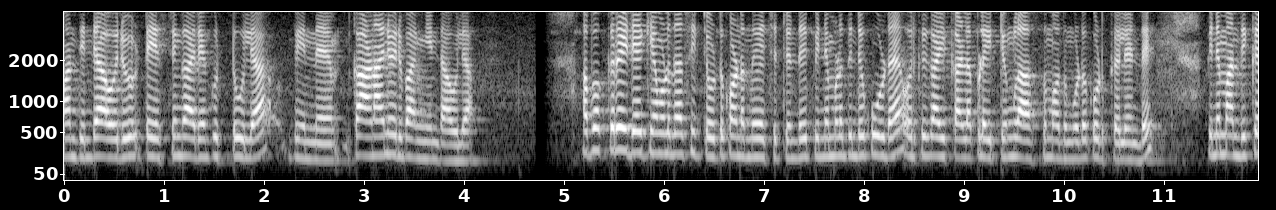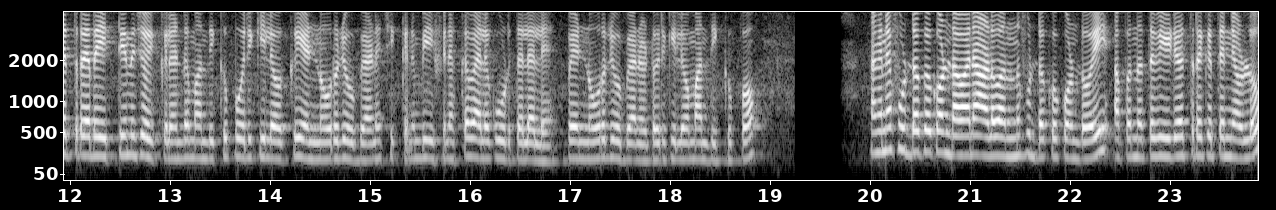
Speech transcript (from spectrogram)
മന്തിന്റെ ആ ഒരു ടേസ്റ്റും കാര്യം കിട്ടൂല. പിന്നെ കാണാനും ഒരു ഭംഗി ഉണ്ടാവില്ല അപ്പോൾ ഒക്കെ റെഡിയാക്കി നമ്മളിത് ആ സിറ്റൗട്ട് കൊണ്ടുവന്ന് വെച്ചിട്ടുണ്ട്. പിന്നെ നമ്മളിതിന്റെ കൂടെ അവർക്ക് കഴിക്കാനുള്ള പ്ലേറ്റും ഗ്ലാസും അതും കൂടെ കൊടുക്കലുണ്ട്. പിന്നെ മന്തിക്ക് എത്ര റേറ്റ് എന്ന് ചോദിക്കലുണ്ട്? മന്തിക്ക് ഇപ്പോൾ ഒരു കിലോക്ക് എണ്ണൂറ് രൂപയാണ്. ചിക്കനും ബീഫിനൊക്കെ വില കൂടുതലല്ലേ? അപ്പോൾ എണ്ണൂറ് രൂപയാണ് കേട്ടോ ഒരു കിലോ മന്തിക്ക് ഇപ്പോൾ അങ്ങനെ ഫുഡൊക്കെ കൊണ്ടുപോകാൻ ആൾ വന്ന് ഫുഡൊക്കെ കൊണ്ടുപോയി. അപ്പോൾ ഇന്നത്തെ വീഡിയോ ഇത്രയൊക്കെ തന്നെ ഉള്ളൂ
